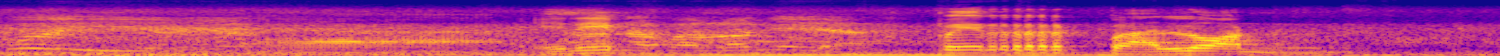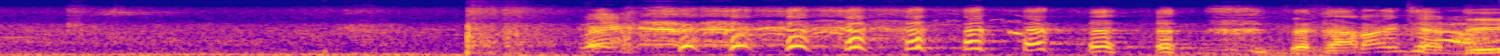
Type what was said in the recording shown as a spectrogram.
Oh iya ya. Nah, ini Mana balonnya ya? pir balon. Sekarang jadi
